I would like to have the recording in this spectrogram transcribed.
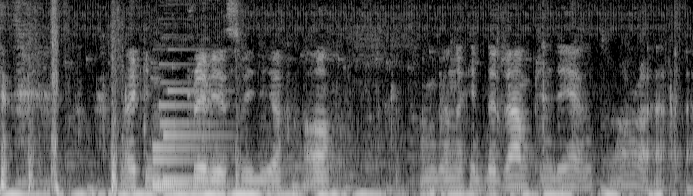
like in previous video. Oh, I'm gonna hit the jump in the end. Alright.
